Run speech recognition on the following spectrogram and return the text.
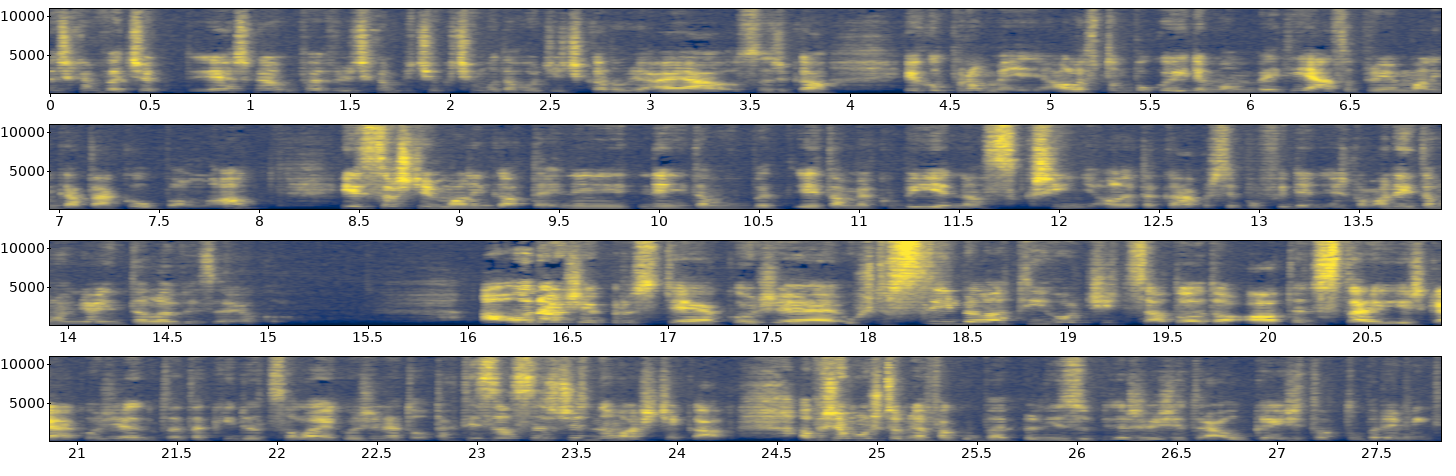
Já říkám, večer, já říkám úplně, říkám, pičo, k čemu ta holčička bude? A já jsem říkala, jako promiň, ale v tom pokoji, kde mám být já, za první malinkatá koupelna, je strašně malinkatý, není, není tam vůbec, je tam jakoby jedna skříň, ale taková prostě pofideně, říkám, a není tam hlavně ani televize, jako. A ona, že prostě jako, že už to slíbila tý holčičce a tohleto, a ten starý říká, jako, že to je taky docela, jako, že ne to, tak ty se zase začali znova štěkat. A protože už to měl fakt úplně plný zuby, takže že teda OK, že to, to bude mít.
